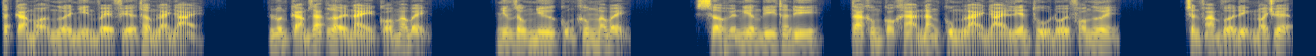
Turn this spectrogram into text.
Tất cả mọi người nhìn về phía thầm lại nhải luôn cảm giác lời này có ma bệnh, nhưng giống như cũng không ma bệnh sở huyền nghiêng đi thân đi, ta không có khả năng cùng lại nhải liên thủ đối phó ngươi. Trần phàm vừa định nói chuyện,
